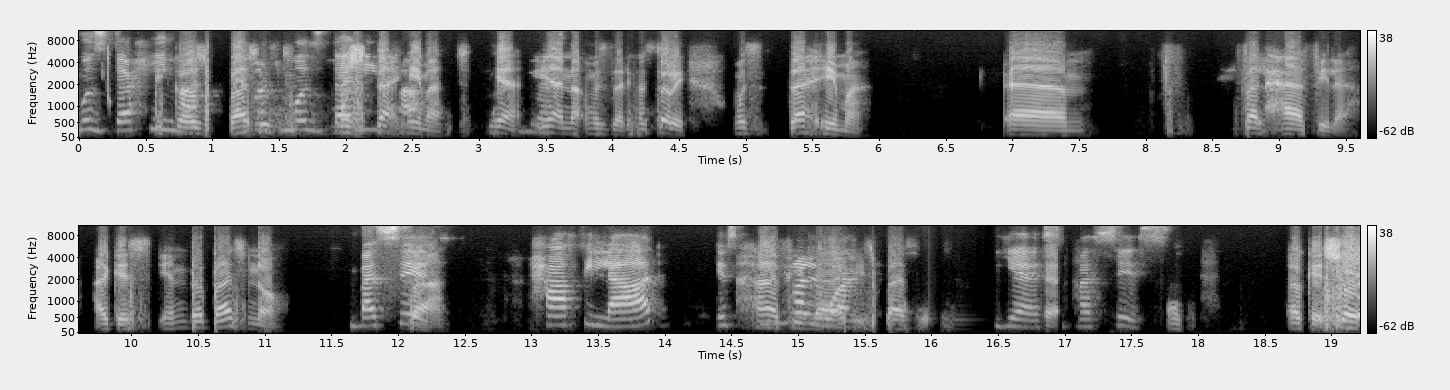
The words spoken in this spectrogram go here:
Muzdahima. because buses not Muzdalifa. مزدحمة yeah Yes. yeah not مزدلفة sorry مزدحمة um فالحافلة I guess in the bus no Buses. Fa. Hafilat is plural حافلات word. is buses Yes, Yeah. buses. okay so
